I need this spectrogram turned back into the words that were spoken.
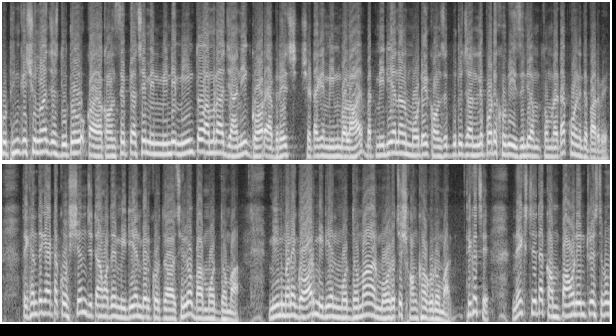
কঠিন কিছু নয় জাস্ট দুটো কনসেপ্ট আছে। মিন মিন তো আমরা জানি, গড় অ্যাভারেজ সেটাকে মিন বলা হয়। বাট মিডিয়ান আর মোডের কনসেপ্ট দুটো জানলে পরে খুবই ইজিলি তোমরা এটা করে নিতে পারবে। তো এখান থেকে একটা কোশ্চেন যেটা আমাদের মিডিয়ান বের করতে হয়েছিল, বা মধ্যমা। মিন মানে গড় মিডিয়ান মধ্যমা, আর মোড হচ্ছে সংখ্যা গুণমান ঠিক আছে? নেক্সট যেটা কম্পাউন্ড ইন্টারেস্ট এবং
